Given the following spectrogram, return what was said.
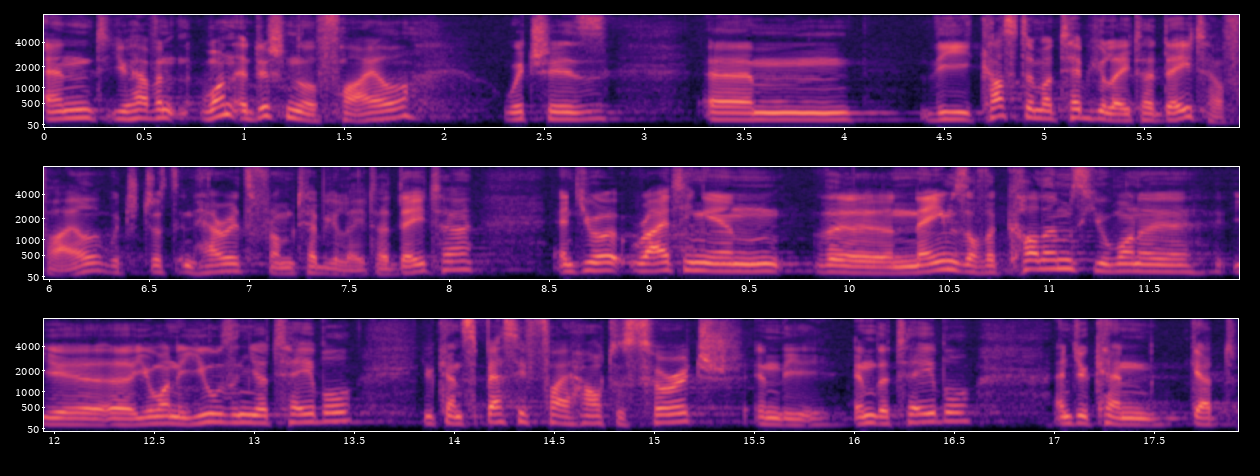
And you have an, one additional file, which is um, the customer tabulator data file, which just inherits from tabulator data. And you're writing in the names of the columns you want to you, uh, use in your table. You can specify how to search in the, in the table, and you can get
